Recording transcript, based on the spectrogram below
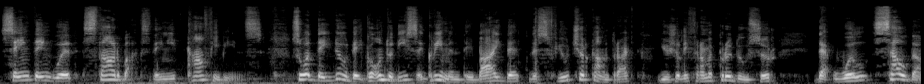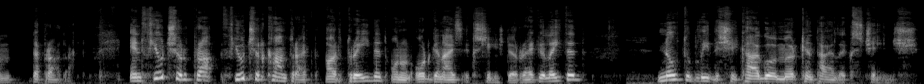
Same thing with Starbucks. They need coffee beans. So what they do, they go into this agreement. They buy the, this future contract, usually from a producer that will sell them the product. And future future contract are traded on an organized exchange. They're regulated notably the Chicago Mercantile Exchange.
